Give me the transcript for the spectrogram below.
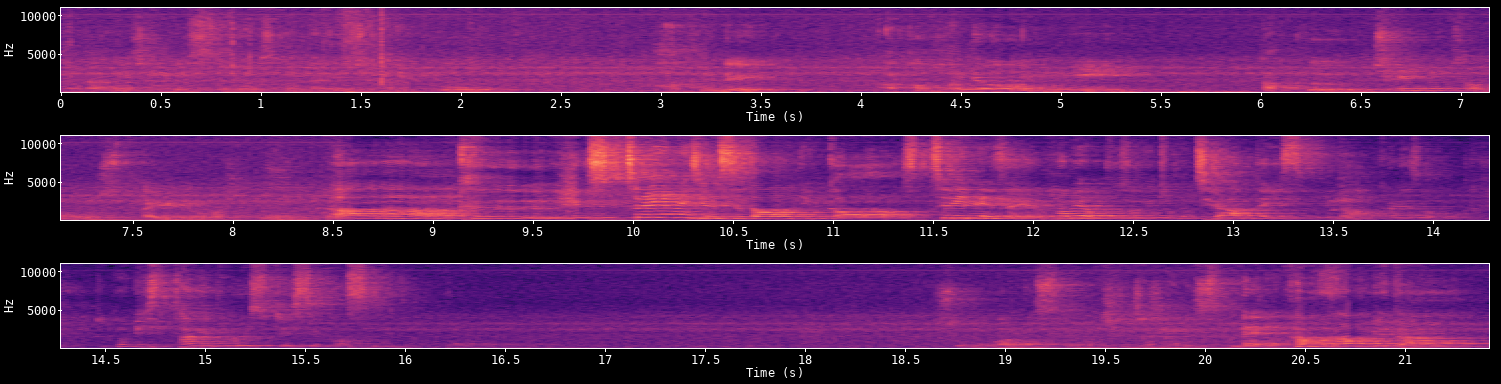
상당히 잘했어요. 상당히 잘했고 아 근데 아까 화면이 딱 그 체인 사무 스타일이어가지고 아, 그 이게 스트리밋을 쓰다 보니까 스트리밋의 화면 구성이 조금 제한돼 있습니다. 그래서 조금 비슷하게 보일 수도 있을 것 같습니다. 수고 많았어요. 진짜 잘했습니다. 네, 감사합니다.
